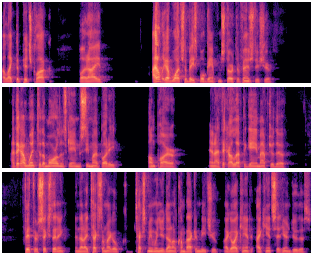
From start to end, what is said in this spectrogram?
I like the pitch clock, but I I don't think I've watched a baseball game from start to finish this year. I think I went to the Marlins game to see my buddy umpire, and I think I left the game after the fifth or sixth inning. And then I text him. I go, text me when you're done. I'll come back and meet you. I go, I can't, I can't sit here and do this.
